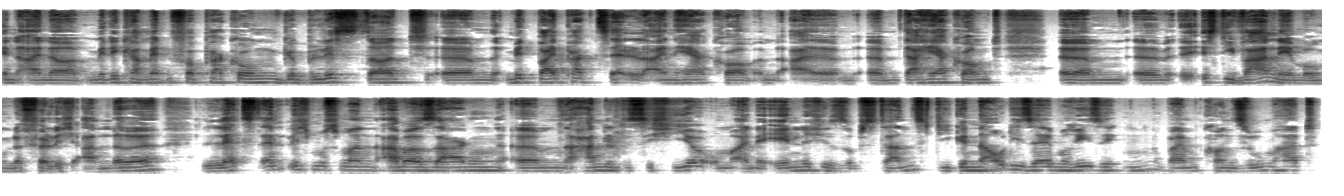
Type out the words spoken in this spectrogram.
in einer Medikamentenverpackung geblistert ähm, mit Beipackzettel einherkommt, äh, äh, daherkommt, ähm, äh, ist die Wahrnehmung eine völlig andere. Letztendlich muss man aber sagen, ähm, handelt es sich hier um eine ähnliche Substanz, die genau dieselben Risiken beim Konsum hat,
